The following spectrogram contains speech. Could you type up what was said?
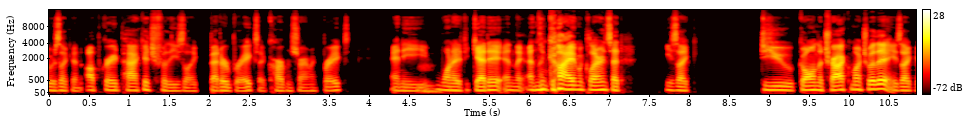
there was like an upgrade package for these like better brakes, like carbon ceramic brakes, and he Mm. wanted to get it. And the and the guy at McLaren said, he's like, "Do you go on the track much with it?" He's like,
